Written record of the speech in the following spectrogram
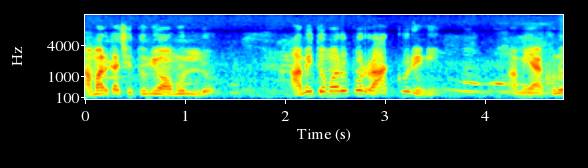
আমার কাছে তুমি অমূল্য। আমি তোমার উপর রাগ করিনি। আমি এখনও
